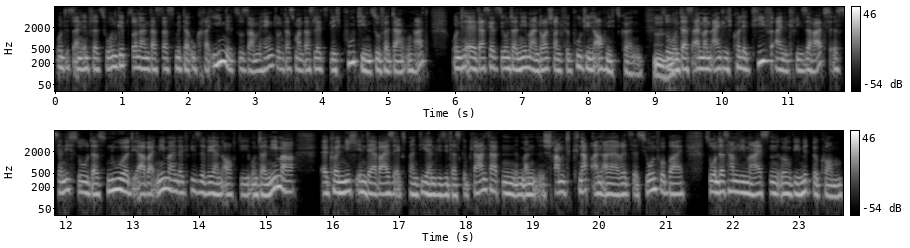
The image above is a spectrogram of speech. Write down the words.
und es eine Inflation gibt, sondern dass das mit der Ukraine zusammenhängt und dass man das letztlich Putin zu verdanken hat und äh, dass jetzt die Unternehmer in Deutschland für Putin auch nichts können. Mhm. So und dass man eigentlich kollektiv eine Krise hat. Es ist ja nicht so, dass nur die Arbeitnehmer in der Krise wären, auch die Unternehmer können nicht in der Weise expandieren, wie sie das geplant hatten. Man schrammt knapp an einer Rezession vorbei. So, und das haben die meisten irgendwie mitbekommen.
